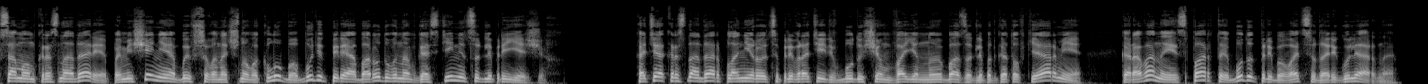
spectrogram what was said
В самом Краснодаре помещение бывшего ночного клуба будет переоборудовано в гостиницу для приезжих. Хотя Краснодар планируется превратить в будущем военную базу для подготовки армии, караваны из Спарты будут прибывать сюда регулярно.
